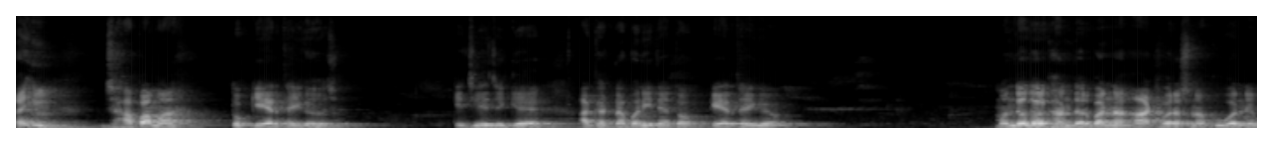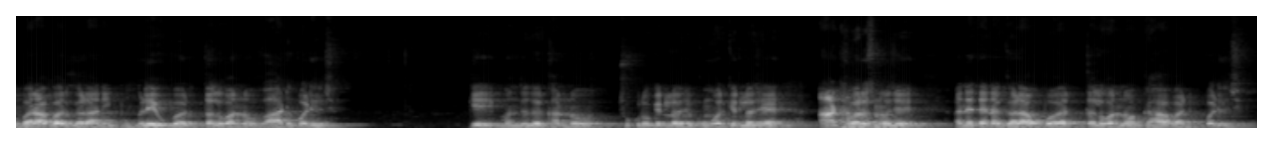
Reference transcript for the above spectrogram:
અહીં ઝાપામાં તો કેર થઈ ગયો છે. કે જે જગ્યાએ આ ઘટના બની, ત્યાં તો કેર થઈ ગયો. મંદોદર ખાન દરબારના આઠ વર્ષના કુંવરને બરાબર ગળાની ભૂંગળી ઉપર તલવારનો વાઢ પડ્યો છે. કે મંદોદર ખાનનો છોકરો કેટલો છે, કુંવર કેટલો છે? આઠ વર્ષનો છે અને તેના ગળા ઉપર તલવારનો ઘા વાડ પડ્યો છે.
